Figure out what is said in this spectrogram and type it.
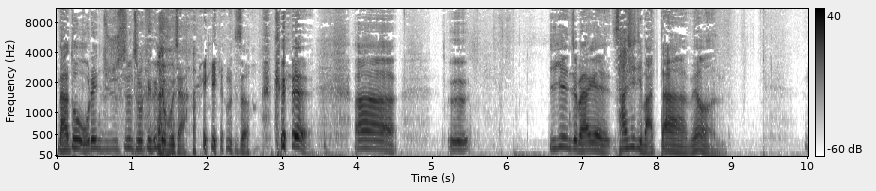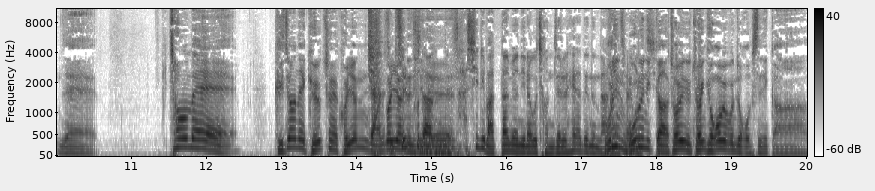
나도 오렌지 주스를 저렇게 흘려보자. 이러면서. 그, 아, 그, 이게 이제 만약에 사실이 맞다면, 이제, 처음에, 그 전에 교육청에 걸렸는지 안 걸렸는지는, 사실이 맞다면이라고 전제를 해야 되는 나라. 우리는 모르니까, 저희는, 저희 경험해 본 적 없으니까.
